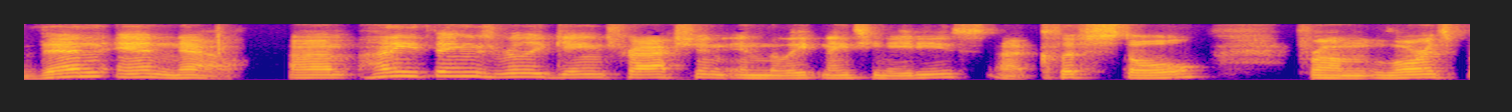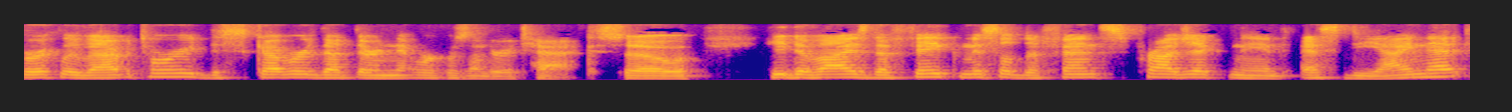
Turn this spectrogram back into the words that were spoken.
then and now. Um, honey things really gained traction in the late 1980s. Uh, Cliff Stoll from Lawrence Berkeley Laboratory discovered that their network was under attack. So he devised a fake missile defense project named SDINet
